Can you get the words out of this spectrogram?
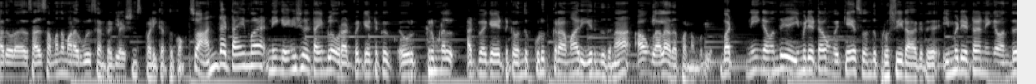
அதோட சம்மந்தமான ரூல்ஸ் அண்ட் ரெகுலேஷன்ஸ் படிக்கிறதுக்கும். ஸோ அந்த டைமை நீங்கள் இனிஷியல் டைமில் ஒரு அட்வொகேட்டுக்கு ஒரு கிரிமினல் அட்வொகேட்டுக்கு வந்து கொடுக்குற மாதிரி இருந்ததுன்னா அவங்களால அதை பண்ண முடியும். பட் நீங்கள் வந்து இமிடியேட்டாக உங்கள் கேஸ் வந்து ப்ரொசீட் ஆகுது. இமிடியேட்டாக நீங்கள் வந்து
